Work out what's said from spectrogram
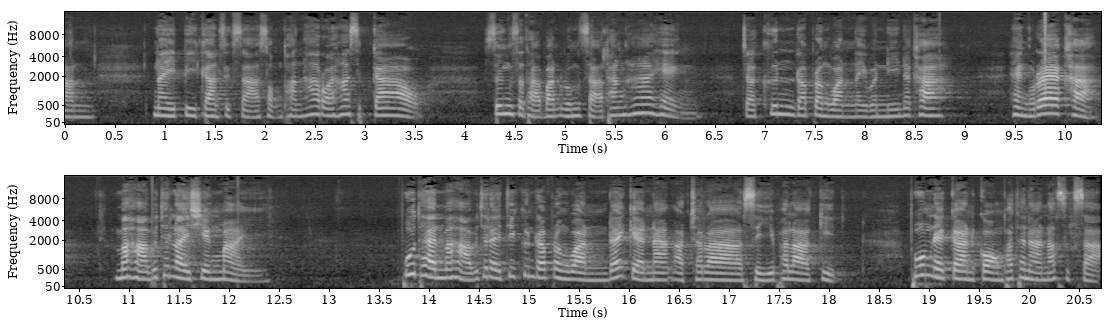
าน ในปีการศึกษา 2559 ซึ่งสถาบันอุดมศึกษาทั้ง 5 แห่งจะขึ้นรับรางวัลในวันนี้นะคะ แห่งแรกค่ะ มหาวิทยาลัยเชียงใหม่ ผู้แทนมหาวิทยาลัยที่ขึ้นรับรางวัล ได้แก่นางอัชราศรีพลากิจ ผู้อำนวยการกองพัฒนานักศึกษา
